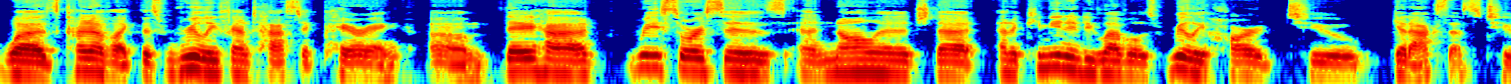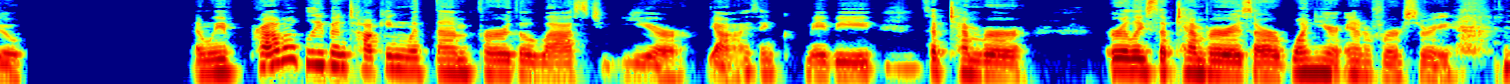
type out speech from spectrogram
was kind of like this really fantastic pairing. Um, they had resources and knowledge that at a community level is really hard to get access to. And we've probably been talking with them for the last year. Yeah, I think maybe mm-hmm. September, early September is our one year anniversary.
